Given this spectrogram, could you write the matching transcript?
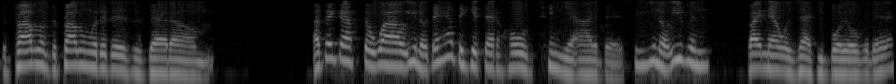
the problem the problem with it is is that um I think after a while, you know, they had to get that whole tenure out of there. See, you know, even right now with Zachy Boy over there,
